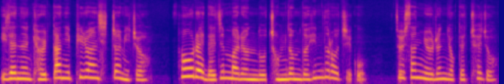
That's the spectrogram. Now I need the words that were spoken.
이제는 결단이 필요한 시점이죠. 서울의 내 집 마련도 점점 더 힘들어지고 출산율은 역대 최저,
